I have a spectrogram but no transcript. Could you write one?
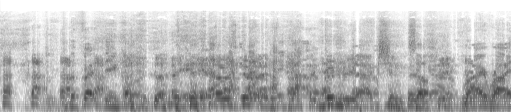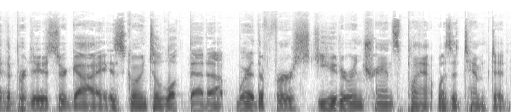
The fact that you call it. that was good. Good reaction. So Rai Rai, the producer guy, is going to look that up where the first uterine transplant was attempted.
